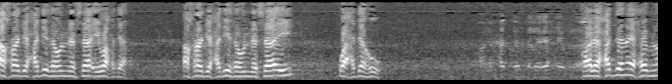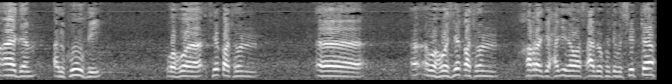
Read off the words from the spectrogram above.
أخرج حديثه النسائي وحده. أخرج حديثه النسائي وحده. قال حدثنا يحيى بن قال حدثنا يحيى بن آدم الكوفي وهو ثقة آه وهو ثقة خرج حديثه أصحاب الكتب الستة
